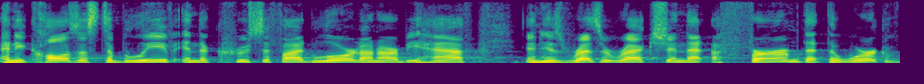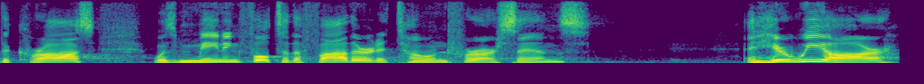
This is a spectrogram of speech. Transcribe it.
And he calls us to believe in the crucified Lord on our behalf in his resurrection that affirmed that the work of the cross was meaningful to the Father. It atoned for our sins. And here we are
